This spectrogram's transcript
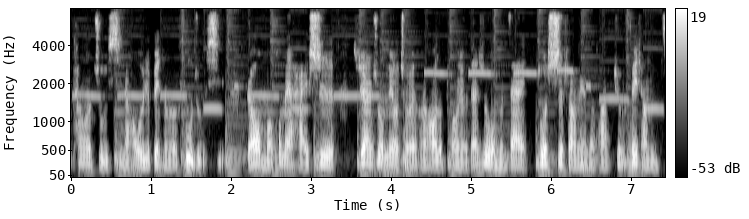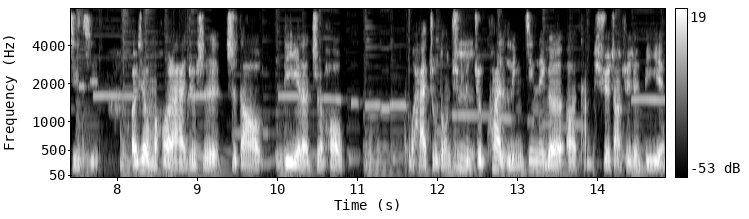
当了主席，然后我就变成了副主席。然后我们后面还是虽然说没有成为很好的朋友，但是我们在做事方面的话就非常的积极，而且我们后来就是直到毕业了之后。我还主动去，嗯就快临近那个呃，他学长学姐毕业，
